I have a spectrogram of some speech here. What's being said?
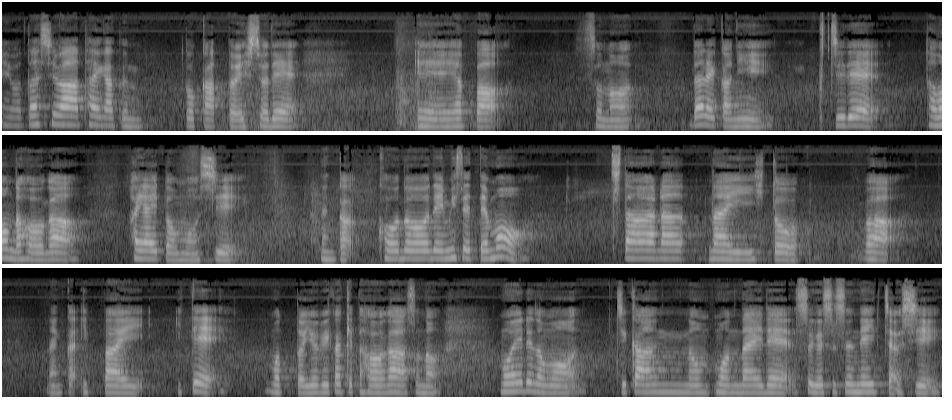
ん。え私は大河君とかと一緒で、えーやっぱその誰かに口で頼んだ方が早いと思うしなんか行動で見せても伝わらない人はなんかいっぱいいてもっと呼びかけた方がその燃えるのも時間の問題ですぐ進んでいっちゃうし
